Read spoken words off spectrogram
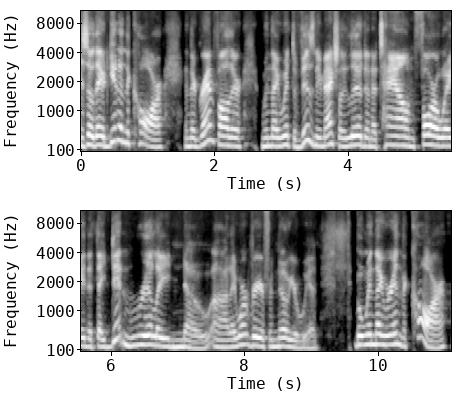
And so they would get in the car, and their grandfather, when they went to visit him, actually lived in a town far away that they didn't really know. Uh, they weren't very familiar with. But when they were in the car,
